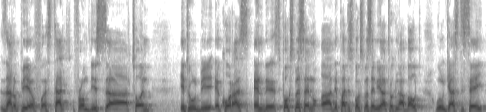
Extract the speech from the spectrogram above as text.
ZANU-PF start from this uh, tone, it will be a chorus, and the spokesperson, uh, the party spokesperson you are talking about, will just say,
